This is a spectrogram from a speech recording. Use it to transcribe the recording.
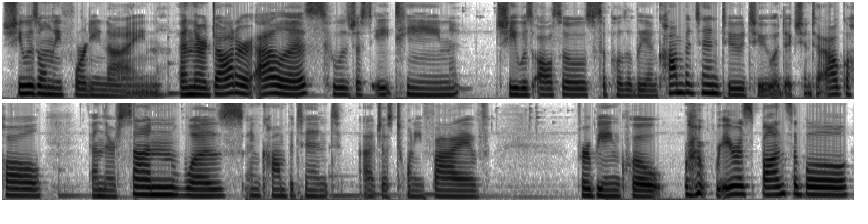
she was only 49. And their daughter, Alice, who was just 18, she was also supposedly incompetent due to addiction to alcohol. And their son was incompetent at just 25 for being, quote, irresponsible,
